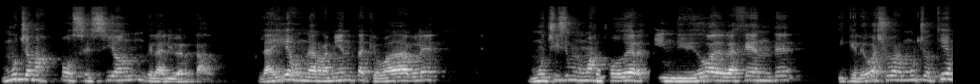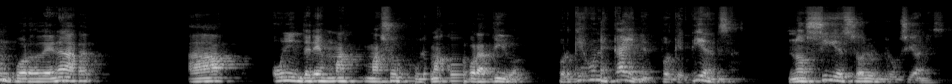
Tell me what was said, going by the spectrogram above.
mucha más posesión de la libertad. La IA es una herramienta que va a darle muchísimo más poder individual a la gente y que le va a ayudar mucho tiempo a ordenar a un interés más mayúsculo, más corporativo. Porque es un Skynet, porque piensa, no sigue solo instrucciones.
